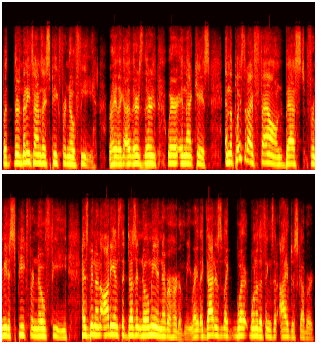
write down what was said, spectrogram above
but there's many times I speak for no fee, right? Like I, there's, mm-hmm. there's where in that case, and the place that I've found best for me to speak for no fee has been an audience that doesn't know me and never heard of me, right? Like that is like what one of the things that I've discovered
